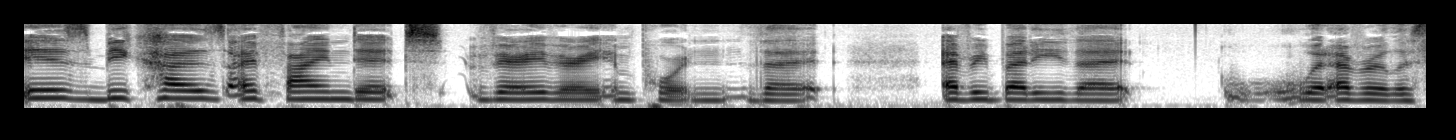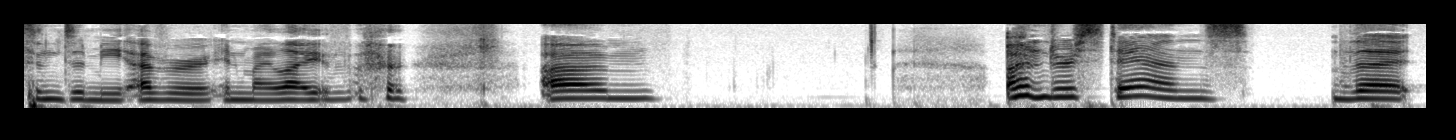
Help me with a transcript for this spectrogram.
is because I find it very, very important that everybody that would ever listen to me ever in my life um, understands that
